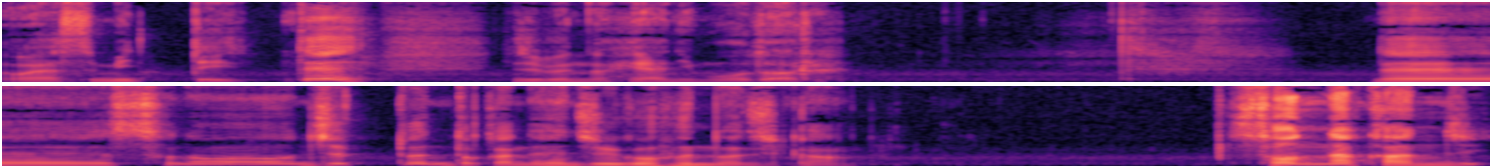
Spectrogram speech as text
おやすみって言って自分の部屋に戻る。でその10分とかね15分の時間そんな感じ？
